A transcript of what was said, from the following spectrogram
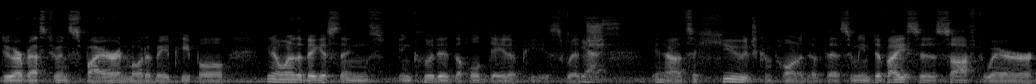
do our best to inspire and motivate people. You know, one of the biggest things included the whole data piece, which, Yes. you know, it's a huge component of this. I mean, devices, software,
